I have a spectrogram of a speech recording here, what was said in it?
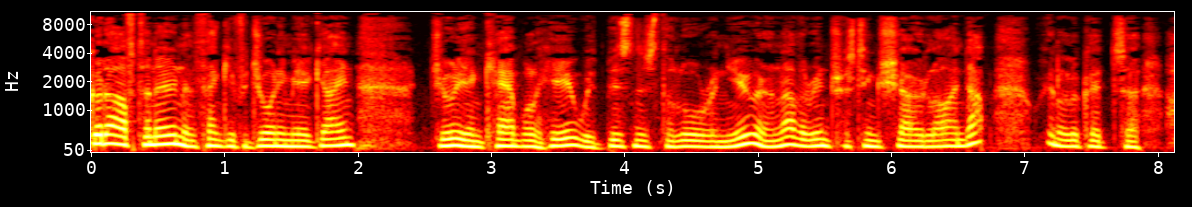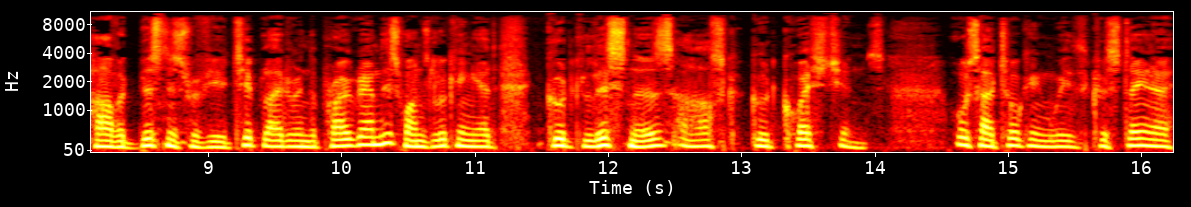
Good afternoon, and thank you for joining me again. Julian Campbell here with Business, the Law and You, and another interesting show lined up. We're going to look at uh, Harvard Business Review tip later in the program. This one's looking at good listeners ask good questions. Also talking with Christina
